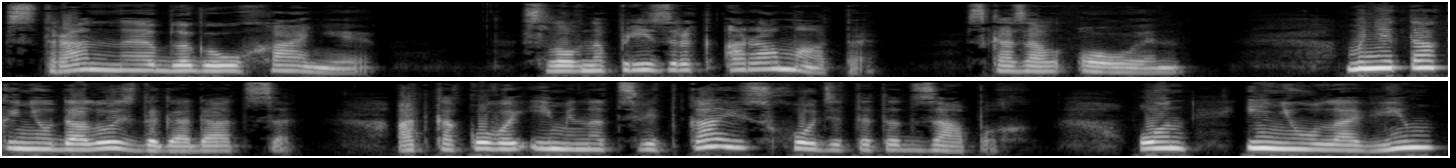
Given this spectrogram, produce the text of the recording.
странное благоухание, словно призрак аромата, сказал Оуэн. «Мне так и не удалось догадаться, от какого именно цветка исходит этот запах. Он и неуловим,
